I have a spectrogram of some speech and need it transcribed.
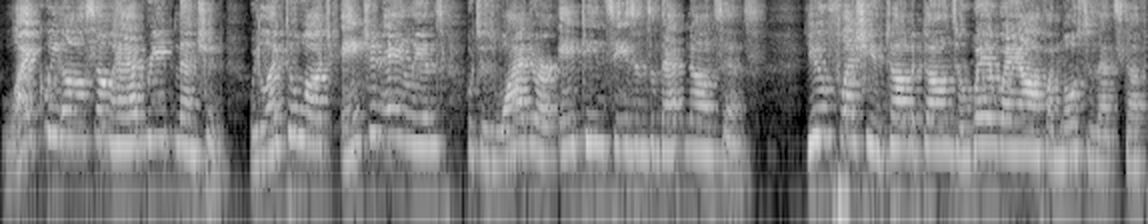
like we also had Reed mention, we like to watch Ancient Aliens, which is why there are 18 seasons of that nonsense. You fleshy automatons are way, way off on most of that stuff,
